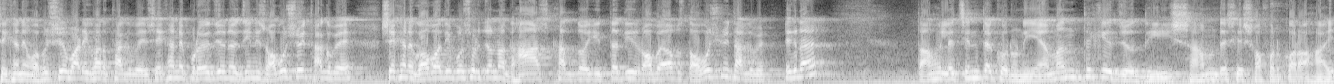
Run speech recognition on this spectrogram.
সেখানে অবশ্যই বাড়িঘর থাকবে, সেখানে প্রয়োজনীয় জিনিস অবশ্যই থাকবে, সেখানে গবাদি পশুর জন্য ঘাস, খাদ্য ইত্যাদির অব্যবস্থা অবশ্যই থাকবে, ঠিক না? তাহলে চিন্তা করুন, ইয়ামান থেকে যদি সামদেশে সফর করা হয়,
